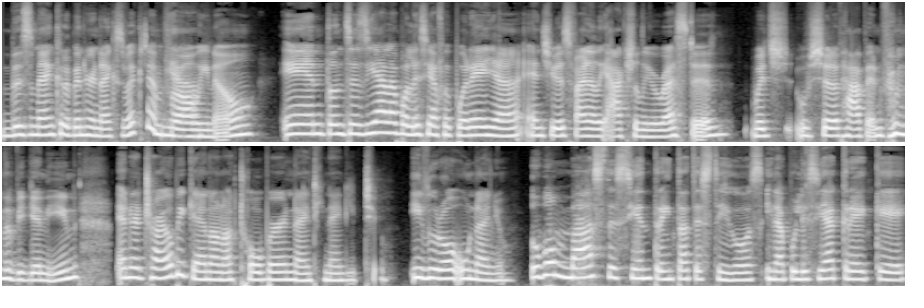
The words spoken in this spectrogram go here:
this man could have been her next victim for Yeah. all we know. Entonces ya la policía fue por ella and she was finally actually arrested, which should have happened from the beginning. And her trial began on October 1992 y duró un año. Hubo más de 130 testigos y la policía cree que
